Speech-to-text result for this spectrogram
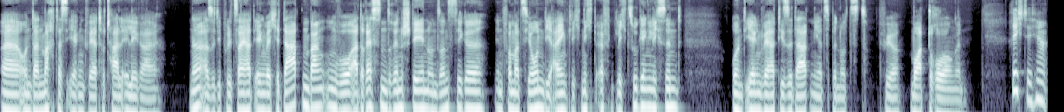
Äh, und dann macht das irgendwer total illegal. Ne? Also die Polizei hat irgendwelche Datenbanken, wo Adressen drinstehen und sonstige Informationen, die eigentlich nicht öffentlich zugänglich sind. Und irgendwer hat diese Daten jetzt benutzt für Morddrohungen. Richtig, ja.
